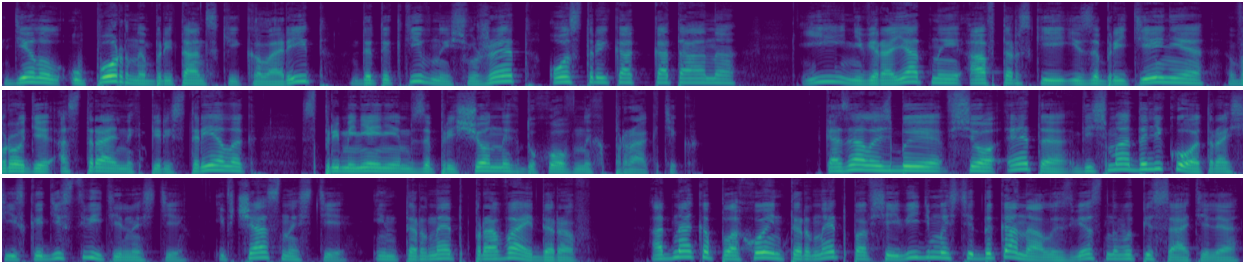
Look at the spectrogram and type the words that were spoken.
делал упор на британский колорит, детективный сюжет, острый как катана, и невероятные авторские изобретения вроде астральных перестрелок с применением запрещенных духовных практик. Казалось бы, все это весьма далеко от российской действительности, и в частности, интернет-провайдеров. Однако плохой интернет, по всей видимости, доконал известного писателя.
